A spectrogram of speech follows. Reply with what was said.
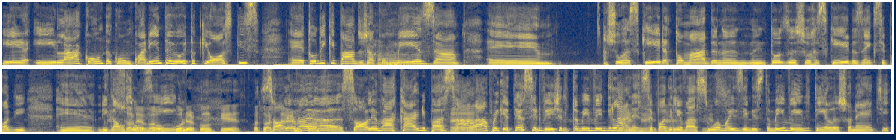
e, e lá conta com 48 quiosques, é, todo equipado já com ah. mesa, é, churrasqueira tomada na, na, em todas as churrasqueiras, né? Que você pode é, ligar um só solzinho. Só levar o cooler com, que, com a tua só carne levar, Só levar a carne e passar é. lá, porque até a cerveja ele também vende lá, vende, né? Você pode é, levar a sua, isso. mas eles também vendem, tem a lanchonete.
